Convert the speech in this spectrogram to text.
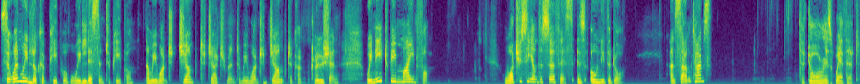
So when we look at people, we listen to people, and we want to jump to judgment and we want to jump to conclusion, we need to be mindful what you see on the surface is only the door. And sometimes the door is weathered.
